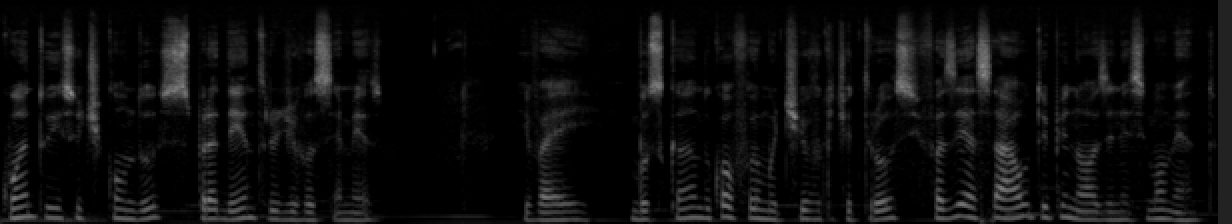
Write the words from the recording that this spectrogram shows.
quanto isso te conduz para dentro de você mesmo. E vai buscando qual foi o motivo que te trouxe fazer essa auto-hipnose nesse momento.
